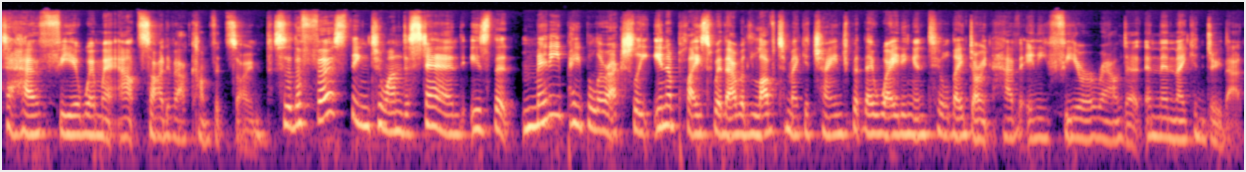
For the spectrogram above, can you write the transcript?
to have fear when we're outside of our comfort zone. So, the first thing to understand is that many people are actually in a place where they would love to make a change, but they're waiting until they don't have any fear around it, and then they can do that.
